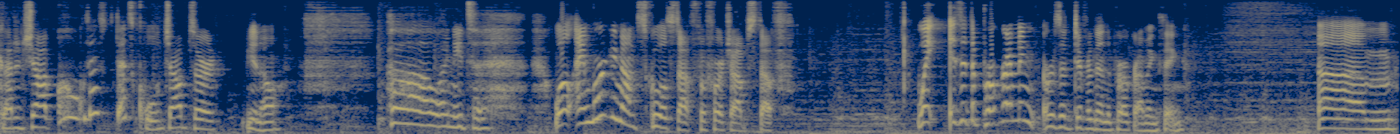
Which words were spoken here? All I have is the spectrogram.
Got a job. Oh, that's that's cool. Jobs are, you know. Oh, I need to well, I'm working on school stuff before job stuff. Wait, is it the programming or is it different than the programming thing? Um,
